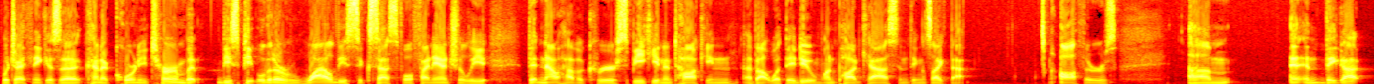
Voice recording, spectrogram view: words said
which I think is a kind of corny term, but these people that are wildly successful financially that now have a career speaking and talking about what they do on podcasts and things like that. Authors. Um, and, and they got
